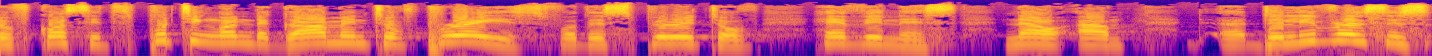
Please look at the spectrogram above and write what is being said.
of course, it's putting on the garment of praise for the spirit of heaviness. Now, um, uh, deliverance is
